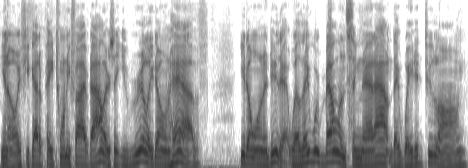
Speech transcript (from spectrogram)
You know, if you got to pay $25 that you really don't have, you don't want to do that. Well, they were balancing that out and they waited too long.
